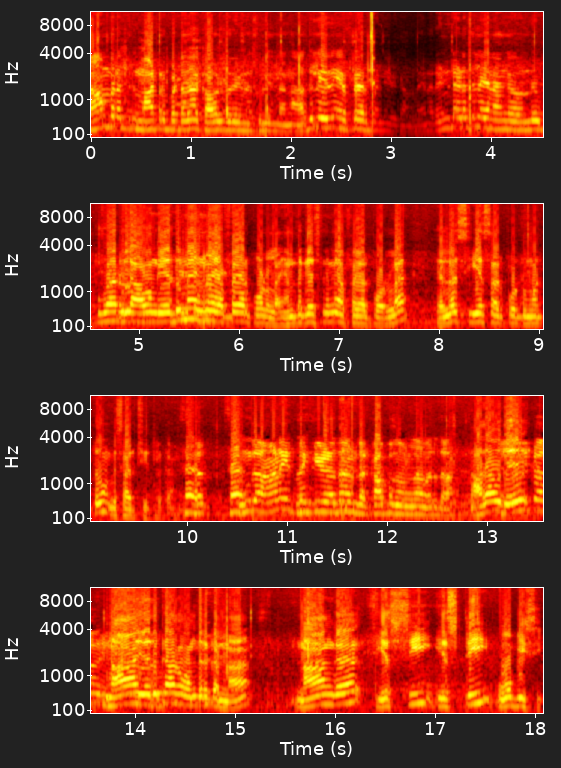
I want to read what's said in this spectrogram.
தாம்பரத்துக்கு மாற்றப்பட்டதாக காவல்துறையினர் சொல்லியிருந்தாங்க. அதில் எதுவும் எஃப்ஐஆர் பண்ணி ரெண்டு இடத்துல நாங்க வந்து புகார் இல்ல அவங்க எதுவுமே இன்னும் எஃப்ஐஆர் போடல. எந்த கேஸ்லயுமே எஃப்ஐஆர் போடல. எல்லாம் சிஎஸ்ஆர் போட்டு மட்டும் விசாரிச்சிட்டு இருக்காங்க. உங்க ஆணையத்தின் கீழே தான் இந்த காப்பகம் எல்லாம் வருதா? அதாவது நான் எதுக்காக வந்திருக்கேன்னா நாங்க எஸ்சி எஸ்டி ஓபிசி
